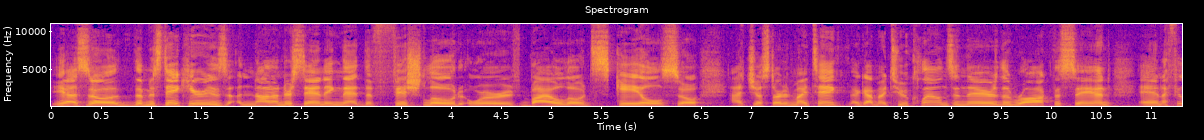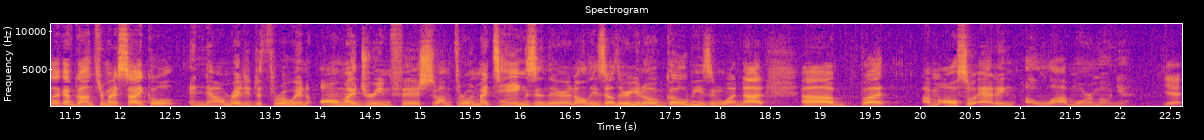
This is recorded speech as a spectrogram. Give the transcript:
Yeah, so the mistake here is not understanding that the fish load or bio load scales. So I just started my tank. I got my two clowns in there, the rock, the sand, and I feel like I've gone through my cycle and now I'm ready to throw in all my dream fish. So I'm throwing my tangs in there and all these other, you know, gobies and whatnot. Uh, but I'm also adding a lot more ammonia. Yeah.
